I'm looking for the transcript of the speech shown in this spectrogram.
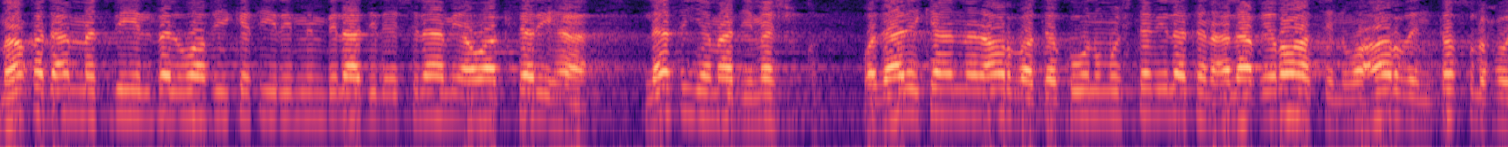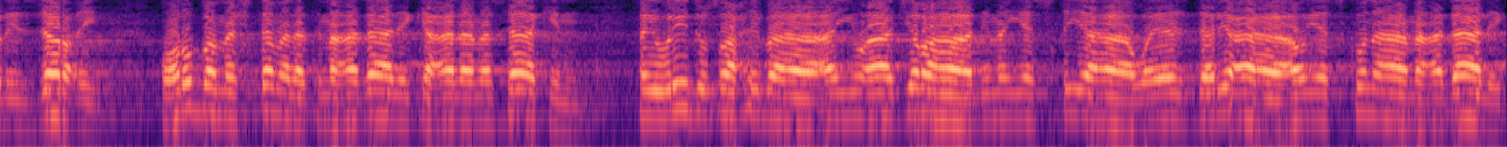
ما قد عمت به البلوى في كثير من بلاد الإسلام أو أكثرها لا سيما دمشق. وذلك أن الأرض تكون مشتملة على غراس وأرض تصلح للزرع وربما اشتملت مع ذلك على مساكن فيريد صاحبها أن يؤاجرها لمن يسقيها ويزدرعها أو يسكنها مع ذلك.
